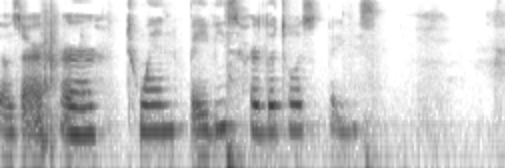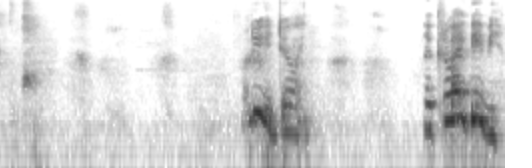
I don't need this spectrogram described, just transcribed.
Those are her twin babies, her littlest babies. What are you doing? Закрывай baby.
